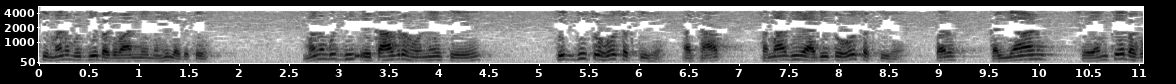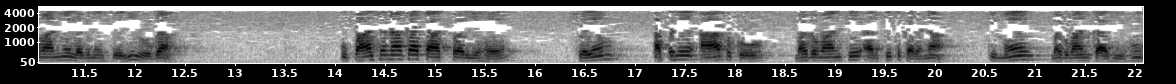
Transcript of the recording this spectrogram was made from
कि मन बुद्धि भगवान में नहीं लगते। मन बुद्धि एकाग्र होने से सिद्धि तो हो सकती है, अर्थात समाधि आदि तो हो सकती है, पर कल्याण स्वयं के भगवान में लगने से ही होगा उपासना का तात्पर्य है, स्वयं अपने आप को भगवान के अर्पित करना कि मैं भगवान का ही हूँ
